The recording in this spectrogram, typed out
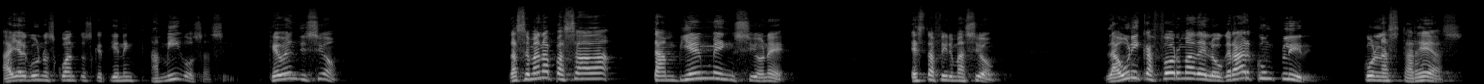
Hay algunos cuantos que tienen amigos así. Qué bendición. La semana pasada también mencioné esta afirmación. La única forma de lograr cumplir con las tareas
